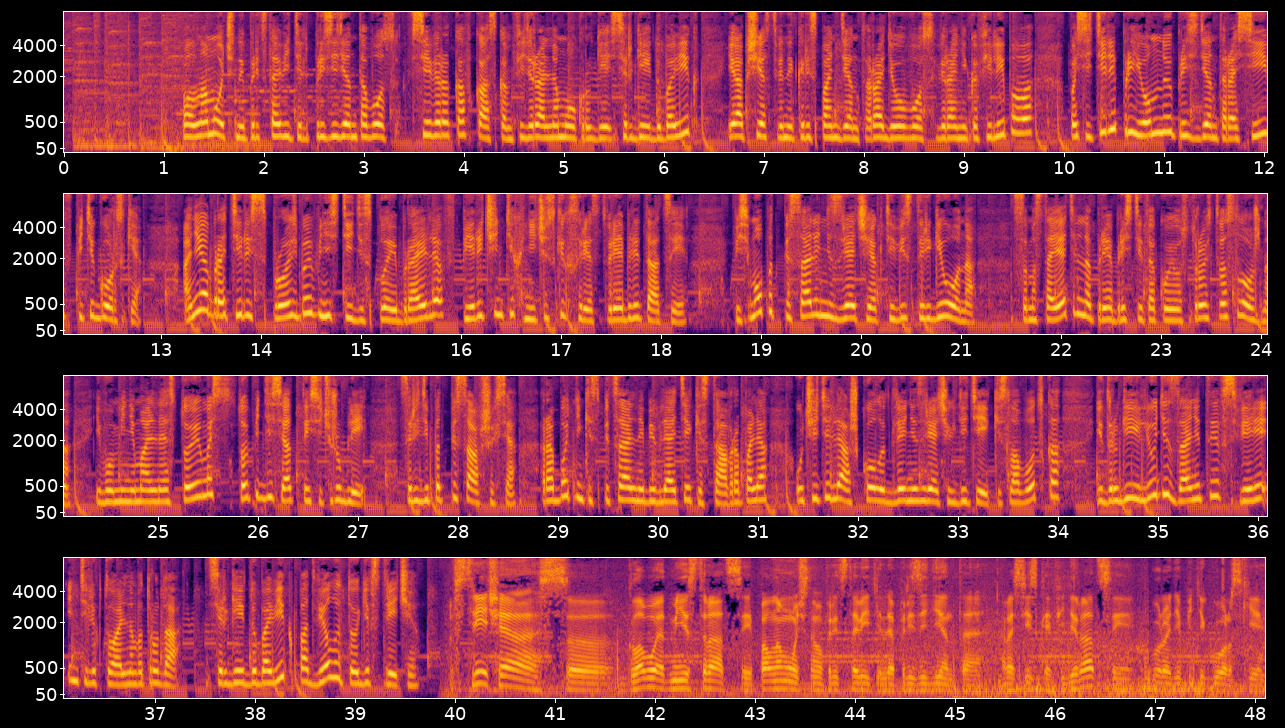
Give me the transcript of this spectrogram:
Полномочный представитель президента ВОЗ в Северо-Кавказском федеральном округе Сергей Дубовик и общественный корреспондент радио ВОЗ Вероника Филиппова посетили приемную президента России в Пятигорске. Они обратились с просьбой внести дисплей Брайля в перечень технических средств реабилитации. Письмо подписали незрячие активисты региона – Самостоятельно приобрести такое устройство сложно. Его минимальная стоимость – 150 тысяч рублей. Среди подписавшихся – работники специальной библиотеки Ставрополя, учителя школы для незрячих детей Кисловодска и другие люди, занятые в сфере интеллектуального труда. Сергей Дубовик подвел итоги встречи. Встреча с э, главой администрации полномочного представителя президента Российской Федерации в городе Пятигорске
